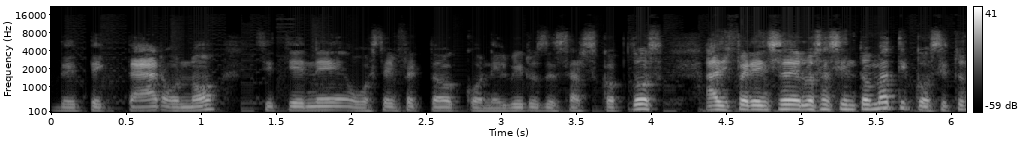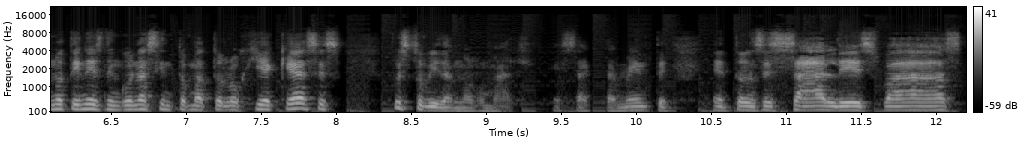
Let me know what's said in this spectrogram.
detectar o no si tiene o está infectado con el virus de SARS-CoV-2. A diferencia de los asintomáticos, si tú no tienes ninguna sintomatología, ¿qué haces? Pues tu vida normal, exactamente. Entonces sales, vas.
